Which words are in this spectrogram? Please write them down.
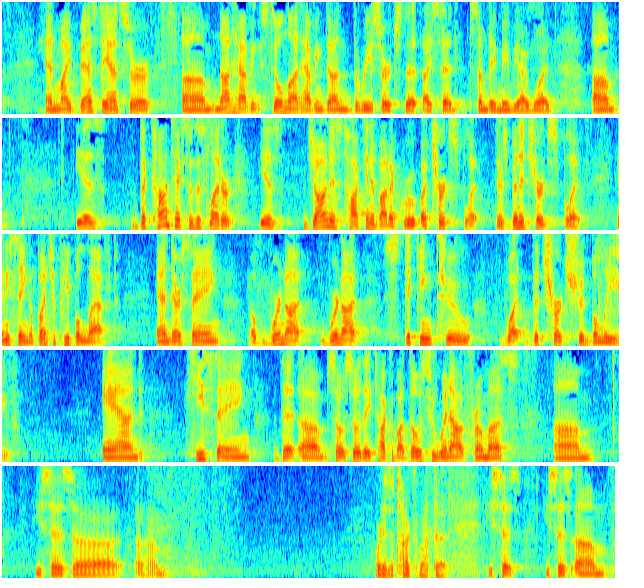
And my best answer, um, not having, still not having done the research that I said someday maybe I would, um, is the context of this letter is John is talking about a group, a church split. There's been a church split, and he's saying a bunch of people left, and they're saying uh, we're not we're not sticking to what the church should believe, and he's saying that um, so so they talk about those who went out from us. Um, he says, uh, um, where does it talk about that? He says he says um,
